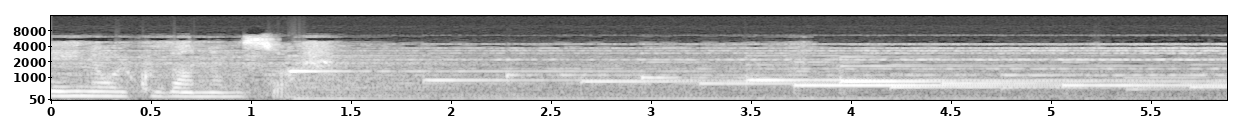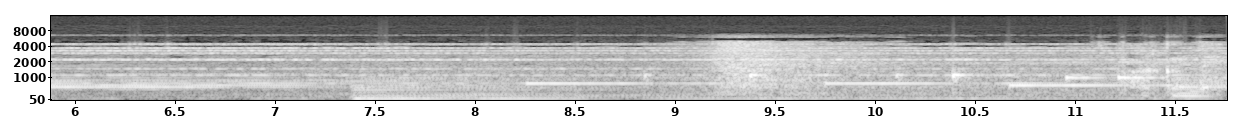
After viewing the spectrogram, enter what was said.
...lehine oy kullanmamız zor. Farkındayım.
